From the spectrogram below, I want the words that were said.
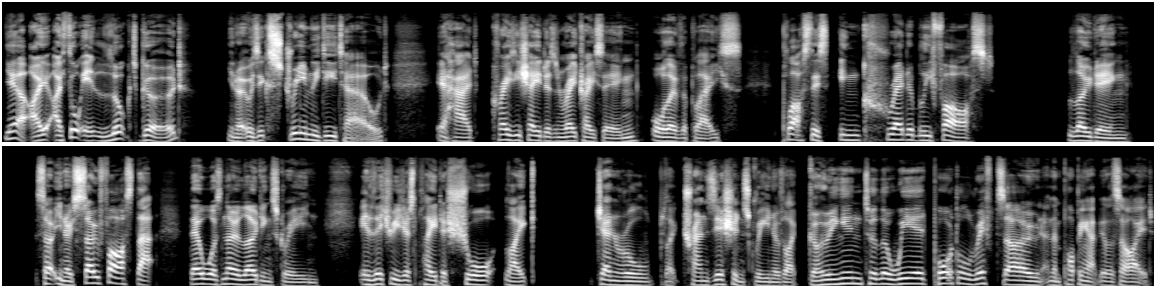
yeah, I, I thought it looked good. You know, it was extremely detailed. It had crazy shaders and ray tracing all over the place, plus this incredibly fast loading. So, you know, so fast that there was no loading screen. It literally just played a short, like, general, like, transition screen of, like, going into the weird portal rift zone and then popping out the other side.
